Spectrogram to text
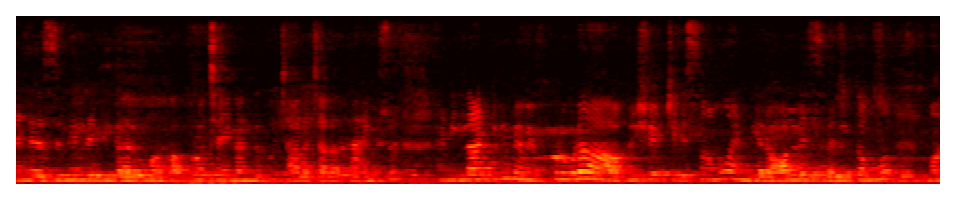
అండ్ సునీల్ రెడ్డి గారు మాకు అప్రోచ్ అయినందుకు చాలా చాలా థ్యాంక్స్. అండ్ ఇలాంటివి మేము ఎప్పుడు కూడా అప్రిషియేట్ చేస్తాము and we are always welcome మా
